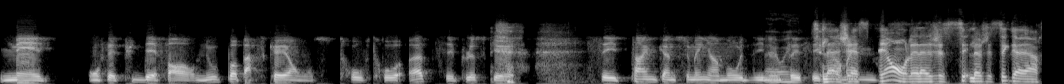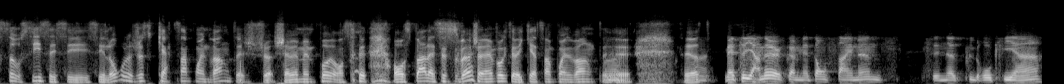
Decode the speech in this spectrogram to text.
mais on fait plus d'efforts, nous, pas parce qu'on se trouve trop hot, c'est plus que c'est time consuming en maudit. Ben la gestion, la logistique, derrière ça aussi, c'est lourd. juste 400 points de vente. Je, ne savais même pas. On se, parle assez souvent. Je savais même pas que tu avais 400 points de vente. Euh, mais tu sais, il y en a comme, mettons, Simon, c'est notre plus gros client.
